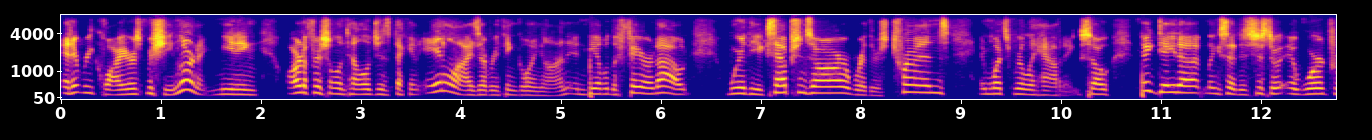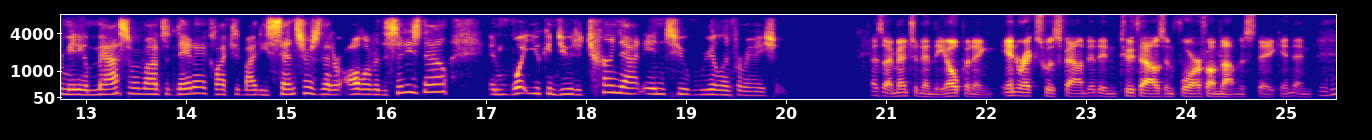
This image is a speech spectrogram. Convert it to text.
And it requires machine learning, meaning artificial intelligence that can analyze everything going on and be able to ferret out where the exceptions are, where there's trends, and what's really happening. So, big data, like I said, it's just a, a word for meaning a massive amounts of data collected by these sensors that are all over the cities now, and what you can do to turn that into real information as I mentioned in the opening, INRIX was founded in 2004, if I'm not mistaken. And mm-hmm.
